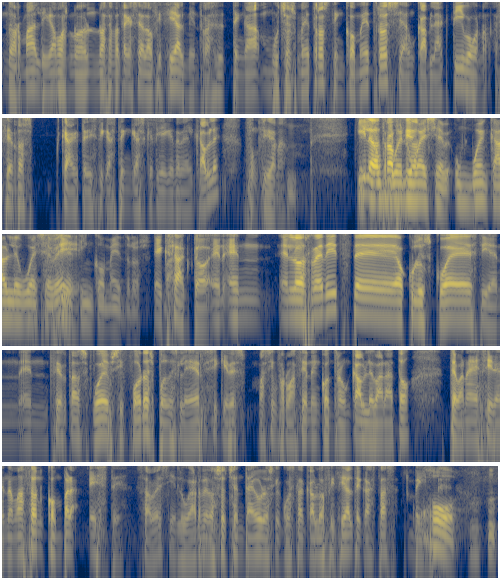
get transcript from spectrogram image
normal, digamos, no, no, hace falta que sea la oficial, mientras tenga muchos metros, 5 metros, sea un cable activo, bueno, ciertas características técnicas que tiene que tener el cable, funciona. Y la otra un buen, opción, un buen cable USB de 5 metros. Exacto. Vale. En, en, en, los Reddits de Oculus Quest y en, en, ciertas webs y foros puedes leer, si quieres más información, encontrar un cable barato, te van a decir en Amazon, compra este, ¿sabes? Y en lugar de los 80 euros que cuesta el cable oficial, te gastas 20. ¡Jo!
